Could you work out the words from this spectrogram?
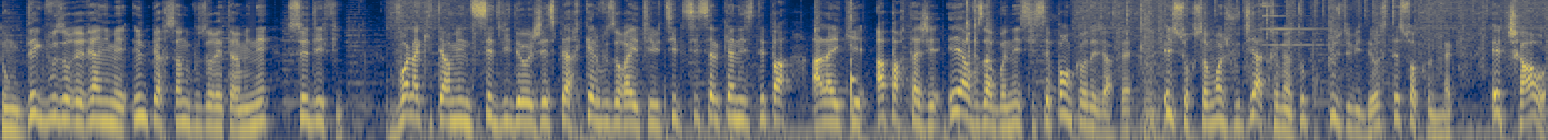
Donc dès que vous aurez réanimé une personne, vous aurez terminé ce défi. Voilà qui termine cette vidéo, j'espère qu'elle vous aura été utile. Si c'est le cas, n'hésitez pas à liker, à partager et à vous abonner si ce n'est pas encore déjà fait. Et sur ce, moi je vous dis à très bientôt pour plus de vidéos. C'était soit cool et ciao.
